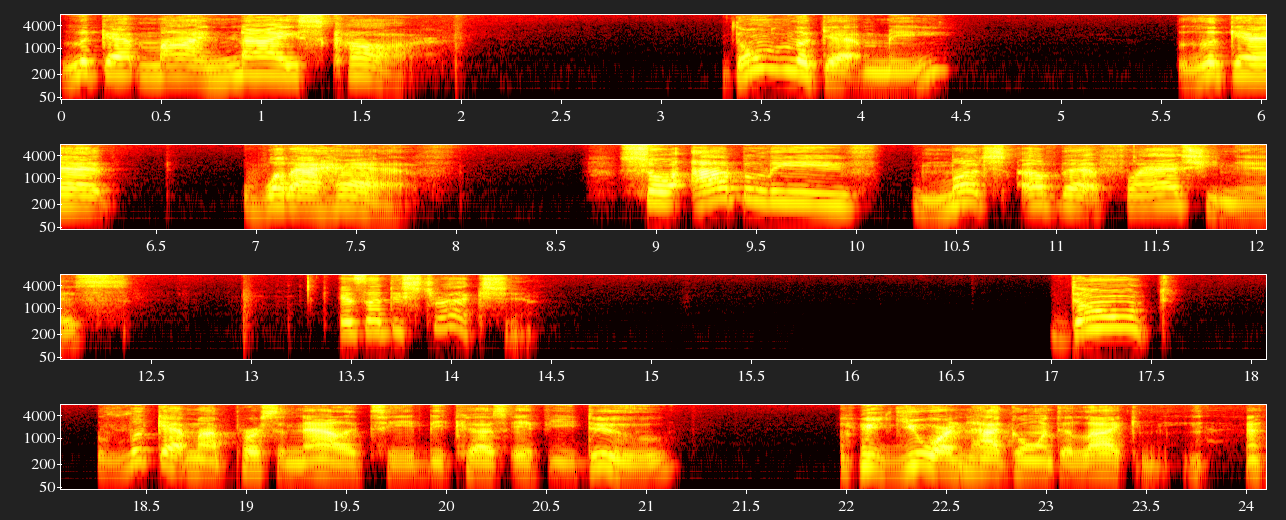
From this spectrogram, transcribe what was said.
Look at my nice car. Don't look at me. Look at what I have. So I believe much of that flashiness is a distraction. Don't look at my personality because if you do, you are not going to like me.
